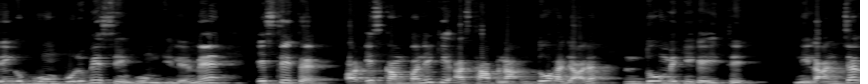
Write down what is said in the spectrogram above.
सिंहभूम, पूर्वी सिंहभूम ज़िले में स्थित है। और इस कंपनी की स्थापना 2002 में की गई थी। Nilanchal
